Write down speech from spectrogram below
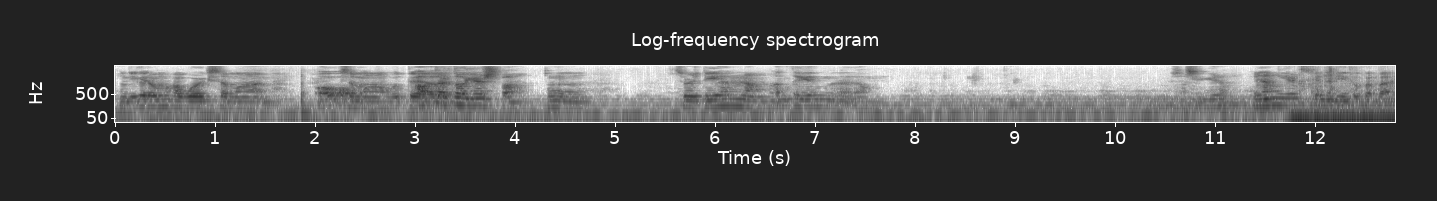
hindi ka daw maka-work sa mga Oo. sa mga hotel. After two years pa. Oo. Sortihan lang. Antayin mo na lang. So, sige na. Ilang years ka na dito ka ba?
